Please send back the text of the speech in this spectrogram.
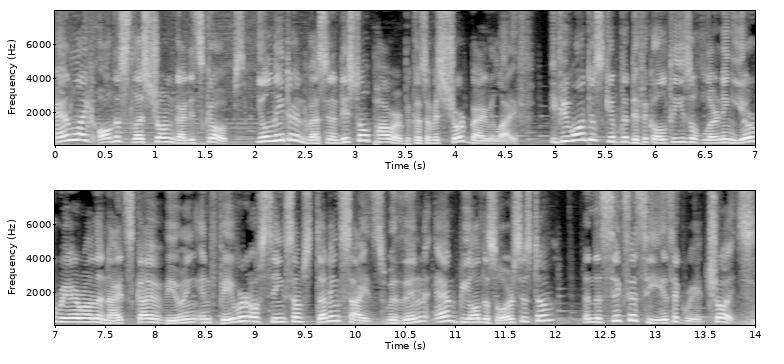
and like all the Celestron guided scopes, you'll need to invest in additional power because of its short battery life. If you want to skip the difficulties of learning your way around the night sky viewing in favor of seeing some stunning sights within and beyond the solar system, then the 6SE is a great choice.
